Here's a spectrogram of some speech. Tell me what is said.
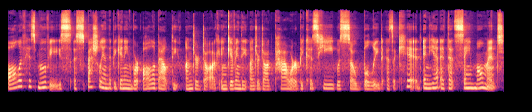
all of his movies, especially in the beginning, were all about the underdog and giving the underdog power because he was so bullied as a kid. And yet, at that same moment,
